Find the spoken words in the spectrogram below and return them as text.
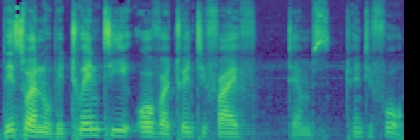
This one will be 20 over 25 times 24.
